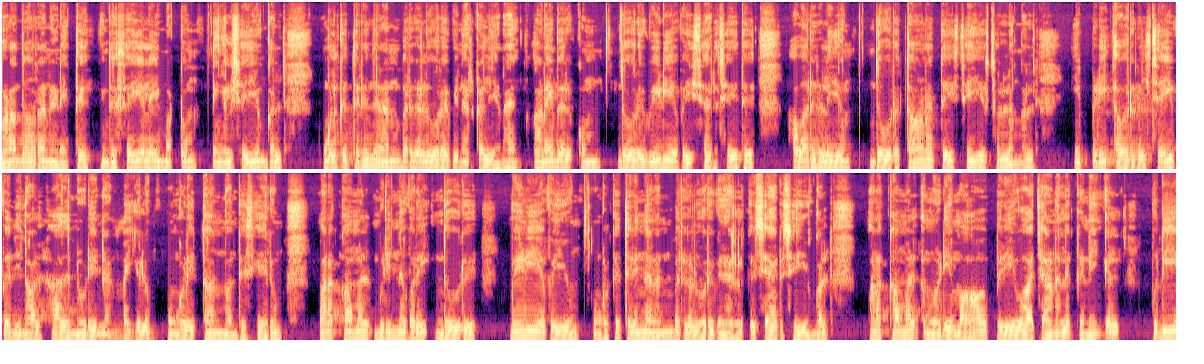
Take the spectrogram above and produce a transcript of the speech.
மனதார நினைத்து இந்த செயலை மட்டும் நீங்கள் செய்யுங்கள். உங்களுக்கு தெரிந்த நண்பர்கள் உறவினர்கள் என அனைவருக்கும் இந்த ஒரு வீடியோவை ஷேர் செய்து அவர்களையும் இந்த ஒரு தானத்தை செய்ய சொல்லுங்கள். இப்படி அவர்கள் செய்வதினால் அதனுடைய நன்மைகளும் உங்களைத்தான் வந்து சேரும். மறக்காமல் முடிந்தவரை இந்த ஒரு வீடியோவையும் உங்களுக்கு தெரிந்த நண்பர்கள் உறவினர்களுக்கு ஷேர் செய்யுங்கள். மறக்காமல் நம்மளுடைய மகா பிரிவா சேனலுக்கு நீங்கள் புதிய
